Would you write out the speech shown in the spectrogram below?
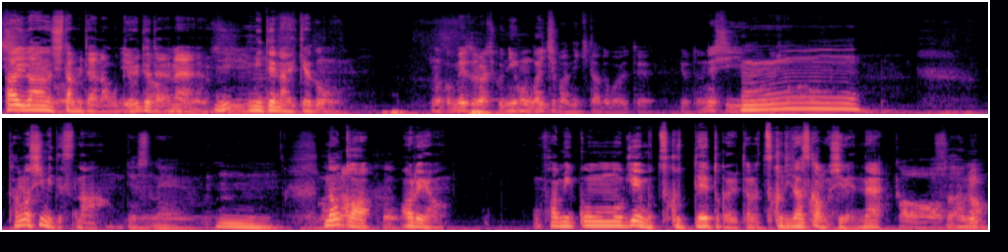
対談したみたいなこと言ってたよね。見てないけど。うん。なんか珍しく日本が一番に来たとか言って言ったよね CEO うの人ーん。楽しみですな。ですね。うん。がなんかうん。あれやん。ファミコンのゲーム作ってとか言ったら作り出すかもしれんね。ああそうやな。ファミ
